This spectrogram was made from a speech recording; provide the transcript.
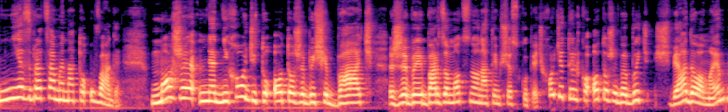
Nie zwracamy na to uwagę. Może nie chodzi tu o to, żeby się bać, żeby bardzo mocno na tym się skupiać. Chodzi tylko o to, żeby być świadomym,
